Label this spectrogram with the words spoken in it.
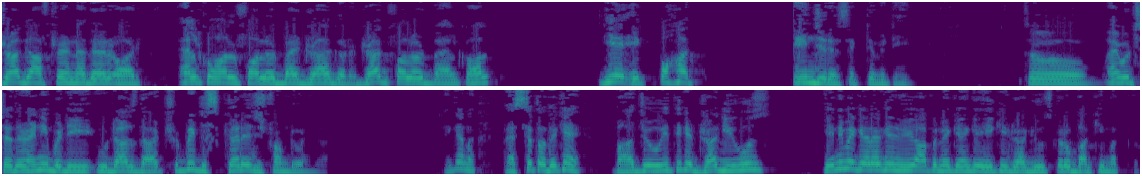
drug after another اور ڈرگ فالوڈ بائی الکوہول یہ ایک بہت ڈینجرس ایکٹیویٹی تو I would see there anybody who does that should be discouraged from doing دیکھ ویسے تو دیکھیں بات جو ہوئی تھی کہ ڈرگ یوز یہ نہیں میں کہہ رہا کہ آپ کہیں کہ ایک ہی ڈرگ یوز کرو باقی مت کرو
